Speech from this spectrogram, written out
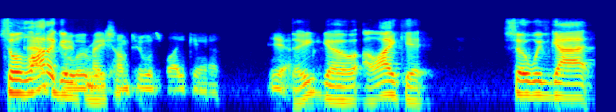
So a lot Absolutely. of good information. Come to us while you can. Yeah. There you go. I like it. So we've got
